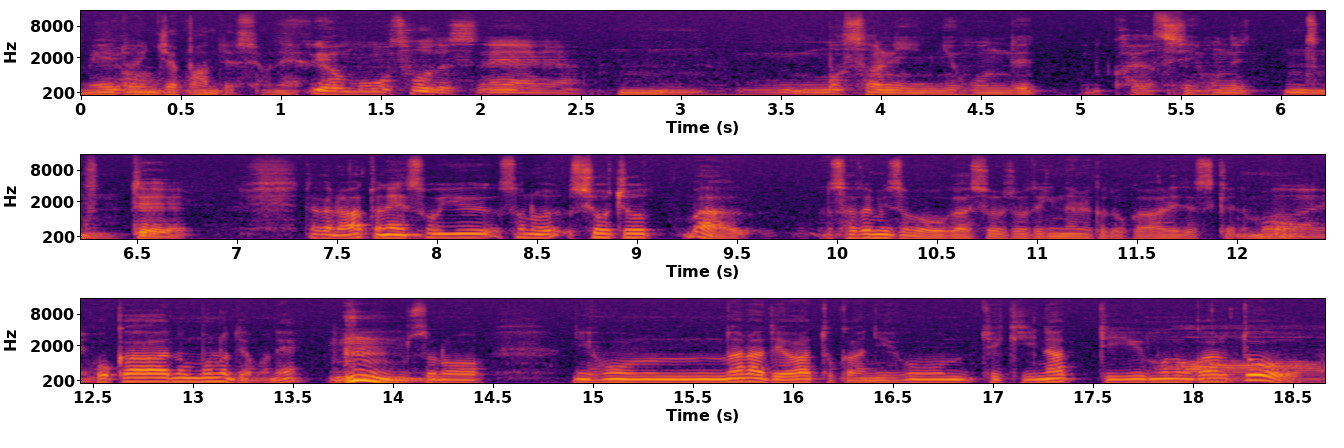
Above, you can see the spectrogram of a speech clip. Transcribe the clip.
メイドインジャパンですよね。いやもうそうですね、うん、まさに日本で開発して日本で作って、うん、だからあとねそういうその象徴まあ里見坊が象徴的になるかどうかはあれですけども、はい、他のものでもね、うん、その日本ならではとか日本的なっていうものがあると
